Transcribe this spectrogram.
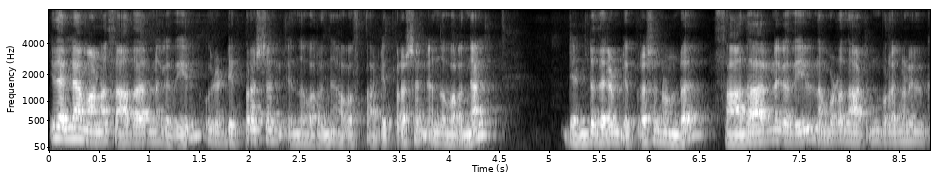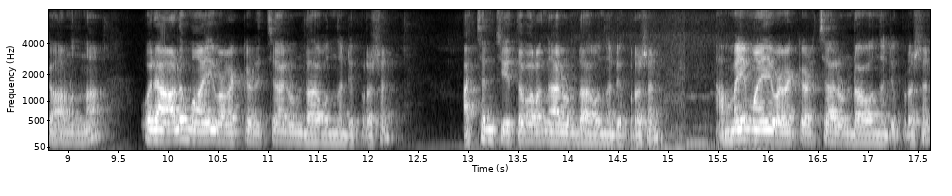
ഇതെല്ലാമാണ് സാധാരണഗതിയിൽ ഒരു ഡിപ്രഷൻ എന്ന് പറഞ്ഞ അവസ്ഥ. ഡിപ്രഷൻ എന്ന് പറഞ്ഞാൽ രണ്ട് തരം ഡിപ്രഷനുണ്ട് സാധാരണഗതിയിൽ നമ്മുടെ നാട്ടിൻപുറങ്ങളിൽ കാണുന്ന ഒരാളുമായി വഴക്കടിച്ചാൽ ഉണ്ടാകുന്ന ഡിപ്രഷൻ അച്ഛൻ ചീത്ത പറഞ്ഞാൽ ഉണ്ടാകുന്ന ഡിപ്രഷൻ അമ്മയുമായി വഴക്കടിച്ചാൽ ഉണ്ടാകുന്ന ഡിപ്രഷൻ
